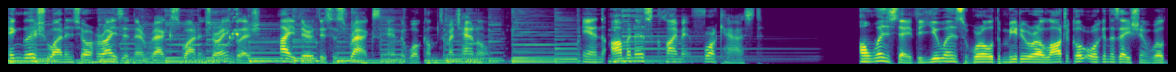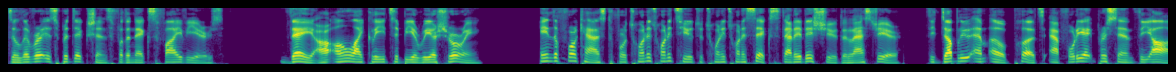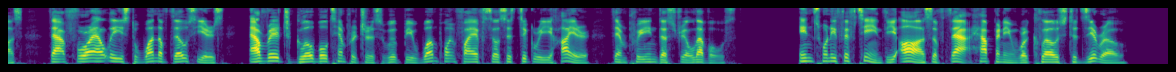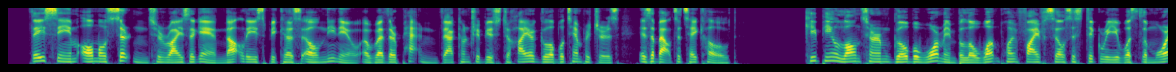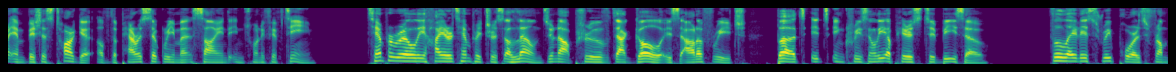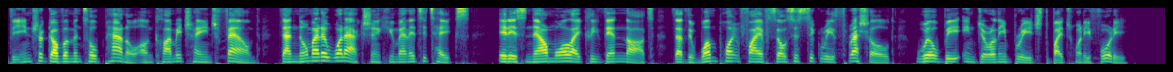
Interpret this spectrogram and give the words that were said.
English widens your horizon and Rex widens your English. Hi there, this is Rex and welcome to my channel. An ominous climate forecast. On Wednesday, the UN's World Meteorological Organization will deliver its predictions for the next five years. They are unlikely to be reassuring. In the forecast for 2022 to 2026 that it issued last year, the WMO puts at 48% the odds that for at least one of those years, average global temperatures would be 1.5 Celsius degree higher than pre-industrial levels. In 2015, the odds of that happening were close to zero. They seem almost certain to rise again, not least because El Nino, a weather pattern that contributes to higher global temperatures, is about to take hold. Keeping long-term global warming below 1.5 Celsius degree was the more ambitious target of the Paris Agreement signed in 2015. Temporarily higher temperatures alone do not prove that goal is out of reach, but it increasingly appears to be so. The latest reports from the Intergovernmental Panel on Climate Change found that no matter what action humanity takes, it is now more likely than not that the 1.5 Celsius degree threshold will be enduringly breached by 2040.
